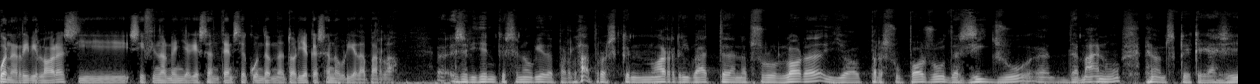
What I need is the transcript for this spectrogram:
quan arribi l'hora, si, si finalment hi hagués sentència condemnatòria, que se n'hauria de parlar? Eh, és evident que se n'hauria de parlar, però és que no ha arribat en absolut l'hora jo pressuposo, desitjo, eh, demano eh, doncs, que, que hi hagi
